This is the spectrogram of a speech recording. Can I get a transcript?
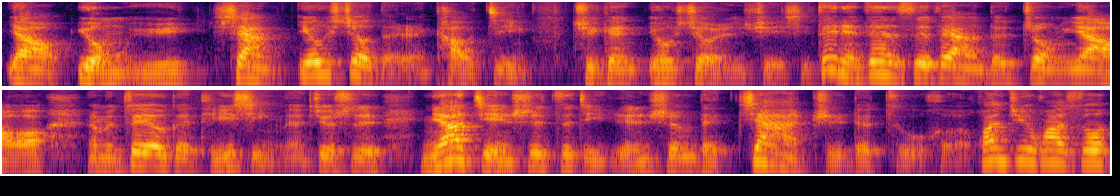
要勇于向优秀的人靠近，去跟优秀人学习，这点真的是非常的重要哦。那么最后一个提醒呢，就是你要检视自己人生的价值的组合。换句话说，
